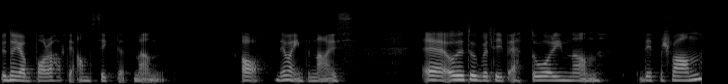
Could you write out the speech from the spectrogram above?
Utan jag har bara haft i ansiktet men ja, det var inte nice. Eh, och det tog väl typ ett år innan det försvann.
